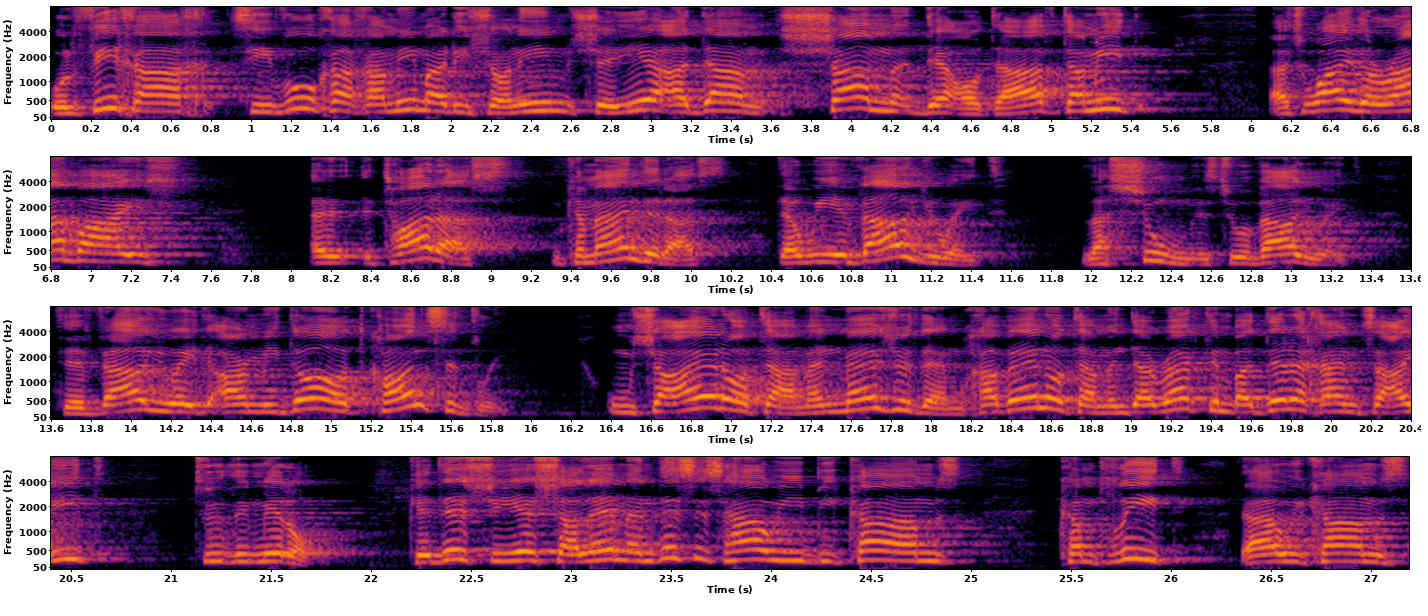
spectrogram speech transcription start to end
ולפיכך ציוו חכמים הראשונים שיהיה אדם שם דעותיו תמיד. That's why the rabbis uh, taught us and commanded us that we evaluate. Lashum is to evaluate. To evaluate our midot constantly. Umsha'er otam and measure them. Chaven otam and direct them baderech ha'emtza'it to the middle. And this is how he becomes complete, how he becomes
